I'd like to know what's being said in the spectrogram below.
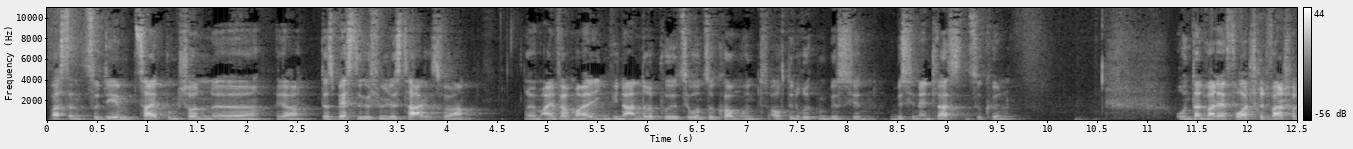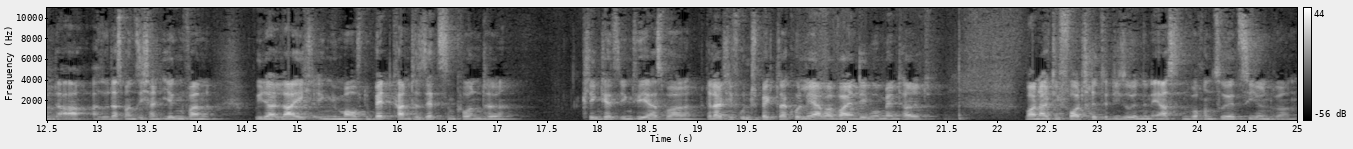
was dann zu dem Zeitpunkt schon äh, ja, das beste Gefühl des Tages war. Ähm, einfach mal irgendwie in eine andere Position zu kommen und auch den Rücken ein bisschen, ein bisschen entlasten zu können. Und dann war der Fortschritt war schon da. Also, dass man sich dann irgendwann wieder leicht irgendwie mal auf eine Bettkante setzen konnte. Klingt jetzt irgendwie erstmal relativ unspektakulär, aber war in dem Moment halt waren halt die Fortschritte, die so in den ersten Wochen zu erzielen waren.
